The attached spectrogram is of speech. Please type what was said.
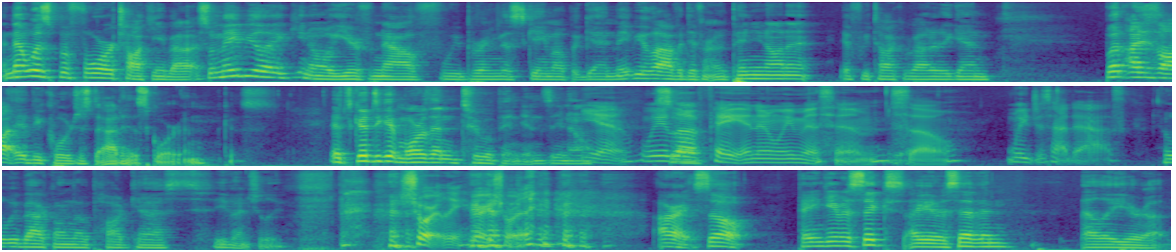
And that was before talking about it. So maybe like you know a year from now, if we bring this game up again, maybe he'll have a different opinion on it if we talk about it again. But I thought it'd be cool just to add his score in because it's good to get more than two opinions. You know, Yeah, we So- love Peyton and we miss him, so we just had to ask he'll be back on the podcast eventually. shortly, very shortly. All right, so Peyton gave a six. I gave a seven. Ellie, you're up.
